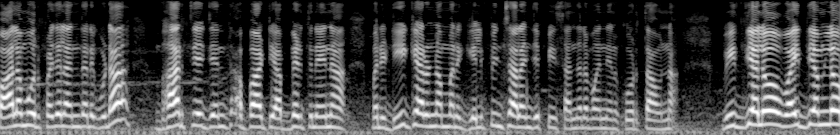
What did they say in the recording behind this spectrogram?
పాలమూరు ప్రజలందరూ కూడా భారతీయ జనతా పార్టీ అభ్యర్థినైనా మరి డీకే అరుణమ్మని గెలిపించాలని చెప్పి ఈ సందర్భంగా నేను కోరుతా ఉన్నా. విద్యలో వైద్యంలో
